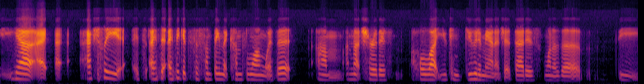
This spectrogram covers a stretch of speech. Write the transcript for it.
Yeah, I, I, actually, it's. I, th- I think it's just something that comes along with it. Um, I'm not sure there's a whole lot you can do to manage it. That is one of the the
